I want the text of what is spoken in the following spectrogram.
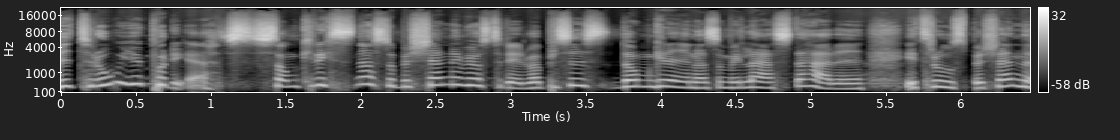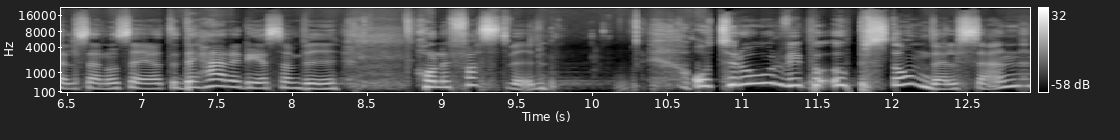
vi tror ju på det. Som kristna så bekänner vi oss till det. Det var precis de grejerna som vi läste här i, i trosbekännelsen och säger att det här är det som vi håller fast vid. Och tror vi på uppståndelsen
